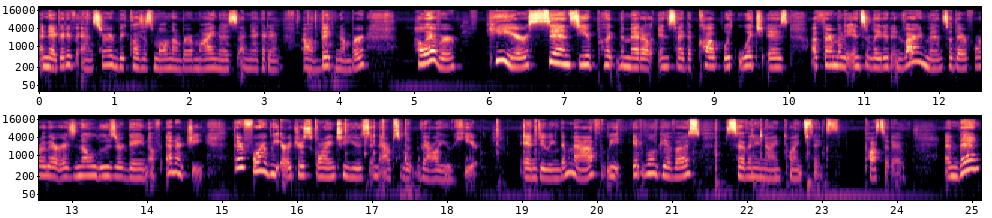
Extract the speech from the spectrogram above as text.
a negative answer because a small number minus a negative uh, big number however here, since you put the metal inside the cup, which, which is a thermally insulated environment, so therefore there is no loser gain of energy. Therefore, we are just going to use an absolute value here. And doing the math, we it will give us 79.6 positive. And then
